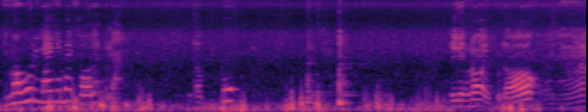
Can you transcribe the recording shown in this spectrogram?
อย่ามาวนไรอย่ามาขอแล้วนะทำปุ๊บก็ยังน้อยปุ๊ดอกนะ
